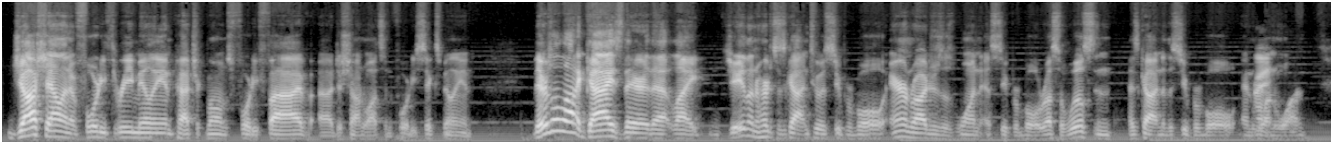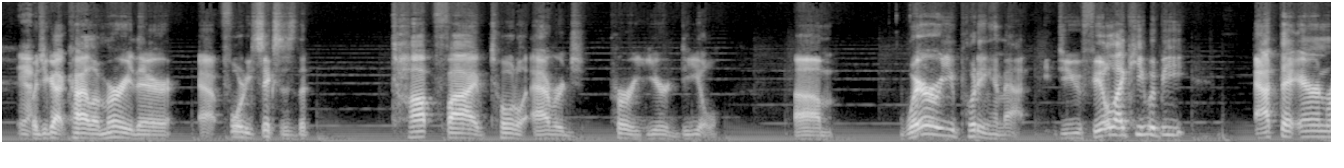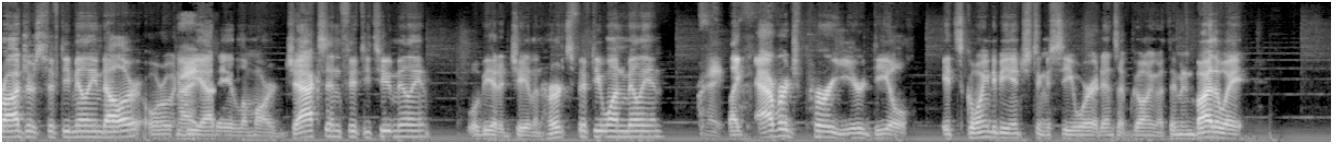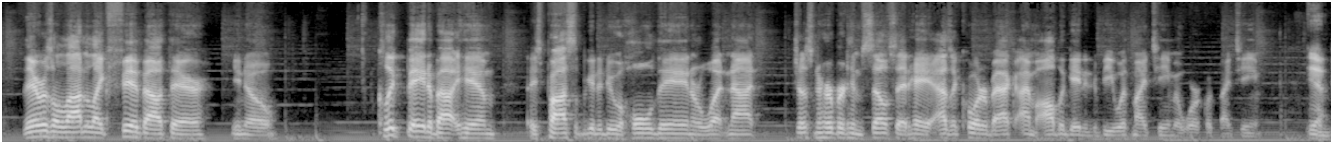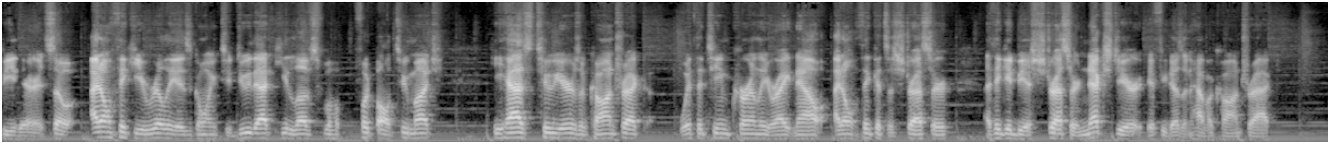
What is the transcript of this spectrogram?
Josh Allen at 43 million, Patrick Mahomes 45, uh, Deshaun Watson 46 million. There's a lot of guys there that like Jalen Hurts has gotten to a Super Bowl, Aaron Rodgers has won a Super Bowl, Russell Wilson has gotten to the Super Bowl and Right. won one. Yeah. But you got Kyler Murray there at 46 is the top five total average per year deal. Um, where are you putting him at? Do you feel like he would be at the Aaron Rodgers $50 million or would he be at a Lamar Jackson 52 million? Will be at a Jalen Hurts 51 million? Right. Like average per year deal. It's going to be interesting to see where it ends up going with him. And by the way, there was a lot of like fib out there, you know, clickbait about him. He's possibly going to do a hold in or whatnot. Justin Herbert himself said, Hey, as a quarterback, I'm obligated to be with my team and work with my team Yeah. and be there. So I don't think he really is going to do that. He loves fo- football too much. He has two years of contract with the team currently right now. I don't think it's a stressor. I think it'd be a stressor next year if he doesn't have a contract,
